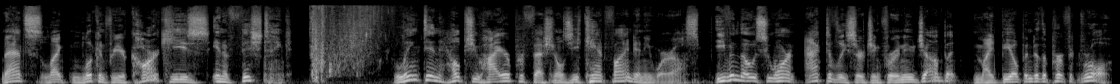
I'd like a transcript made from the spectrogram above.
That's like looking for your car keys in a fish tank. LinkedIn helps you hire professionals you can't find anywhere else, even those who aren't actively searching for a new job but might be open to the perfect role.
